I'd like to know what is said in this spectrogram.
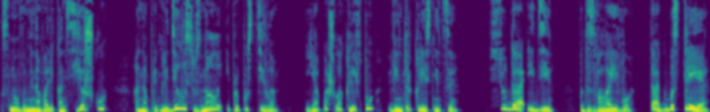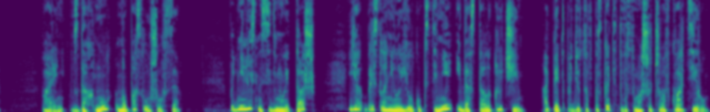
снова миновали консьержку. Она пригляделась, узнала и пропустила. Я пошла к лифту, Винтер к лестнице. «Сюда иди», — подозвала его. «Так, быстрее». Парень вздохнул, но послушался. Поднялись на седьмой этаж. Я прислонила елку к стене и достала ключи. Опять придется впускать этого сумасшедшего в квартиру.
